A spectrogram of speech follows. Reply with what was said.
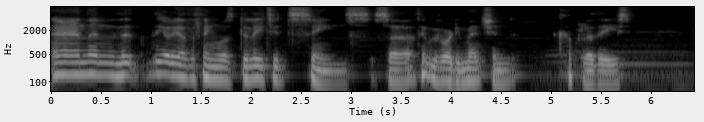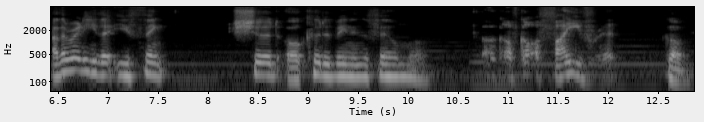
and then the the only other thing was deleted scenes. So I think we've already mentioned a couple of these. Are there any that you think should or could have been in the film? Or I- I've got a favourite, go on.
